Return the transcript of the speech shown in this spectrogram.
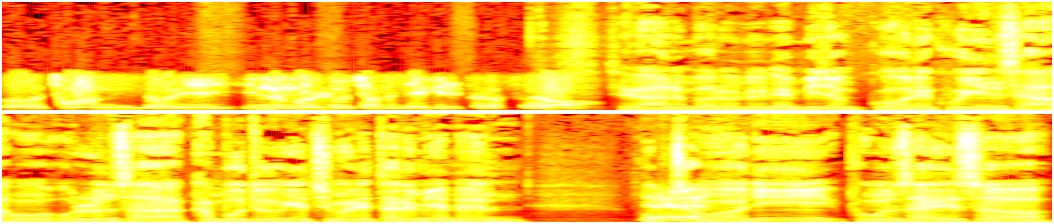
어, 정황들이 있는 걸로 저는 얘기를 들었어요. 제가 아는 바로는 MB 정권의 고인사, 혹 언론사 간부 등의 증언에 따르면은 네. 국정원이 봉은사에서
